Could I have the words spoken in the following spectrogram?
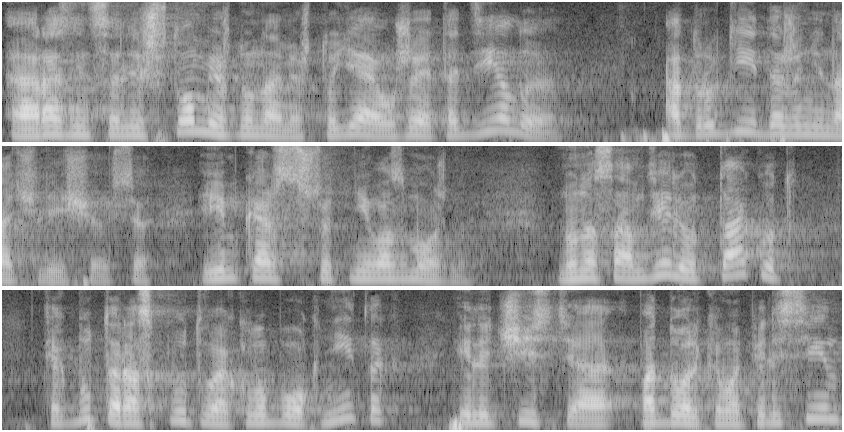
А разница лишь в том между нами, что я уже это делаю, а другие даже не начали еще все. И им кажется, что это невозможно. Но на самом деле вот так вот, как будто распутывая клубок ниток или чистя подольком апельсин,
